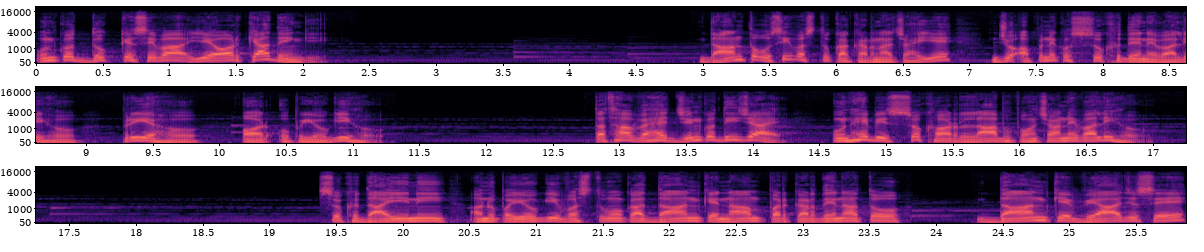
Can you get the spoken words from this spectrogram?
उनको दुख के सिवा ये और क्या देंगी? दान तो उसी वस्तु का करना चाहिए जो अपने को सुख देने वाली हो, प्रिय हो और उपयोगी हो। तथा वह जिनको दी जाए, उन्हें भी सुख और लाभ पहुँचाने वाली हो। सुखदायिनी अनुपयोगी वस्तुओं का दान के नाम पर कर देना तो दान के व्याज से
